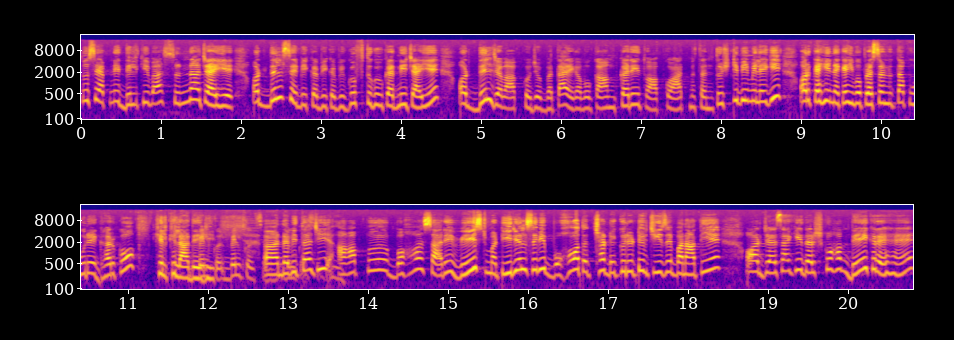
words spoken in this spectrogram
तो उसे अपने दिल की बात सुनना चाहिए और दिल से भी कभी कभी गुफ्तगु करनी चाहिए और दिल जब आपको जो बताएगा वो काम करें तो आपको आत्मसंतुष्टि भी मिलेगी और कहीं ना कहीं वो प्रसन्नता पूरे घर को खिलखिला देगी। बिल्कुल बिल्कुल नविता जी आप बहुत सारे वेस्ट मटीरियल से भी बहुत अच्छा डेकोरेटिव चीज़ें बनाती हैं और जैसा कि दर्शकों हम देख रहे हैं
